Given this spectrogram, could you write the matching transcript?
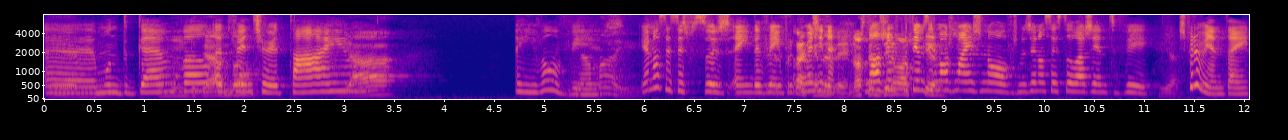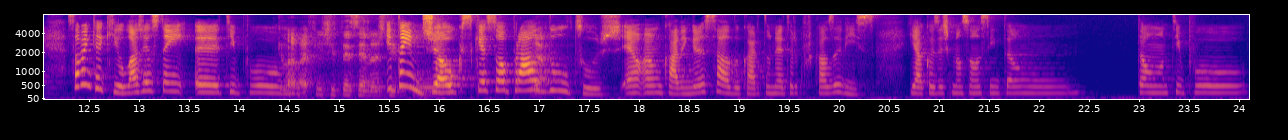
Uh, Mundo de Gumball, Gumball, Adventure Time. Há... Aí vão ver. Eu não sei se as pessoas ainda veem, porque imagina? Nós nós, temos vemos porque temos pequenos. irmãos mais novos, mas eu não sei se toda a gente vê. Yeah. Experimentem. Sabem que aquilo às vezes tem uh, tipo. Aquilo é fixe e tem cenas E tipo... tem jokes que é só para Yeah. adultos. É, é um bocado engraçado o Cartoon Network por causa disso. E há coisas que não são assim tão. tão tipo.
